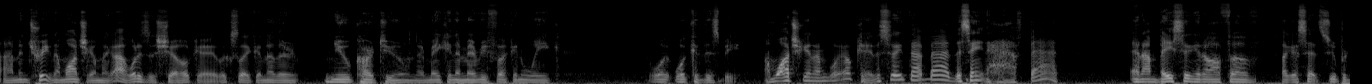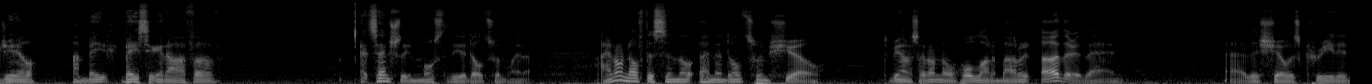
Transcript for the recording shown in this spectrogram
I'm intrigued. I'm watching. I'm like, ah, oh, what is this show? Okay, it looks like another new cartoon. They're making them every fucking week. What what could this be? I'm watching it. I'm going, okay, this ain't that bad. This ain't half bad. And I'm basing it off of, like I said, Super Jail. I'm ba- basing it off of essentially most of the Adult Swim lineup. I don't know if this is an, an Adult Swim show. To be honest, I don't know a whole lot about it other than uh, this show was created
